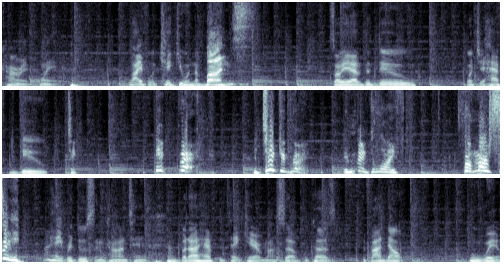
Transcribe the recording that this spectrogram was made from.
current plan. Life will kick you in the buns. So you have to do what you have to do to get back and take it back and make life for mercy. I hate reducing content, but I have to take care of myself because if I don't, who will?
